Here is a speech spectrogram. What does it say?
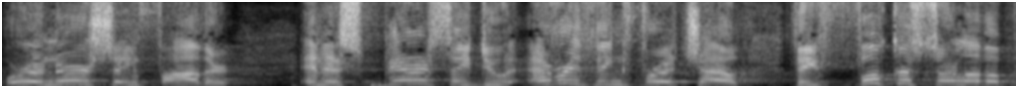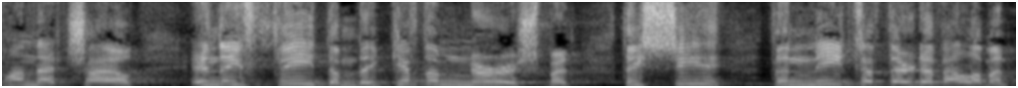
or a nourishing father, and as parents, they do everything for a child. They focus their love upon that child and they feed them. They give them nourishment. They see the needs of their development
